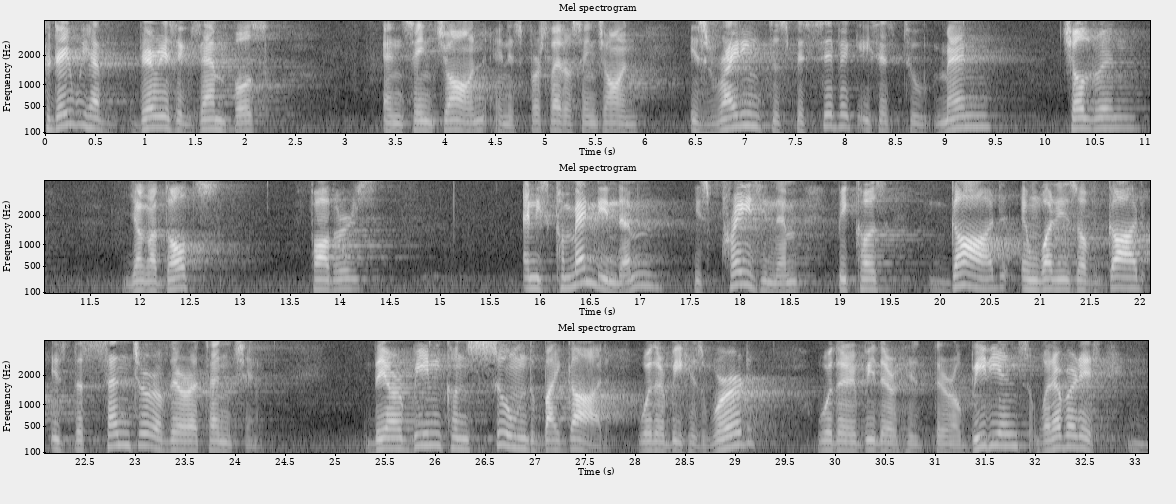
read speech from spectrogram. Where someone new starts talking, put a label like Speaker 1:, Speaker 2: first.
Speaker 1: Today we have various examples, and St. John, in his first letter of St. John, is writing to specific, he says, to men, children, young adults, fathers, and he's commending them, he's praising them because God and what is of God is the center of their attention. They are being consumed by God, whether it be His Word, whether it be their, his, their obedience, whatever it is.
